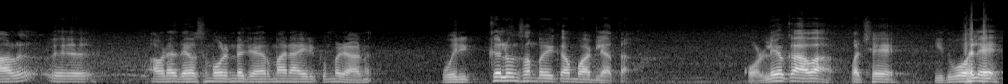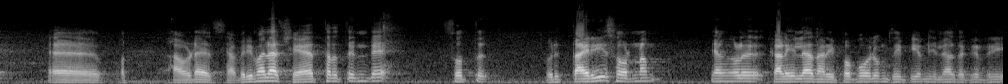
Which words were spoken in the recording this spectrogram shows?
ആൾ അവിടെ ദേവസ്വം ബോർഡിന്റെ ചെയർമാനായിരിക്കുമ്പോഴാണ് ഒരിക്കലും സംഭവിക്കാൻ പാടില്ലാത്ത. കൊള്ളയൊക്കെ ആവാം പക്ഷേ ഇതുപോലെ അവിടെ ശബരിമല ക്ഷേത്രത്തിന്റെ സ്വത്ത് ഒരു തരി സ്വർണം ഞങ്ങൾ കളിയില്ല എന്നാണ് ഇപ്പോൾ പോലും സി പി എം ജില്ലാ secretary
